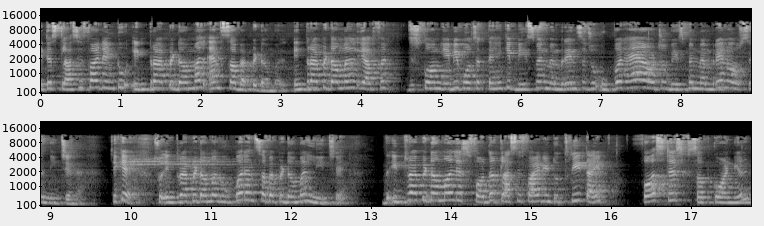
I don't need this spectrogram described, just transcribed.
is classified into intraepidermal and sub epidermal intraepidermal या फिर जिसको हम ये भी बोल सकते हैं कि बेसमेंट मेम्ब्रेन से जो ऊपर है और जो बेसमेंट मेम्ब्रेन और उससे नीचे है ठीक है सो इंट्राएपिडर्मल ऊपर एंड सब एपिडर्मल नीचे the intraepidermal is further classified into three type first is subcorneal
